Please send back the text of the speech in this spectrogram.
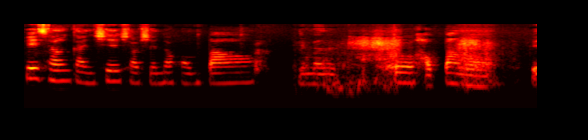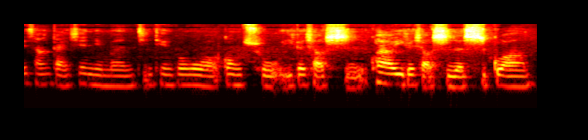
非常感谢小贤的红包，你们都好棒哦！非常感谢你们今天跟我共处一个小时，快要一个小时的时光。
